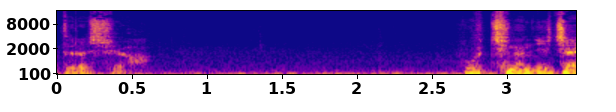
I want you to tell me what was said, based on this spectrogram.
잘 들으시오. 우치는 이제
